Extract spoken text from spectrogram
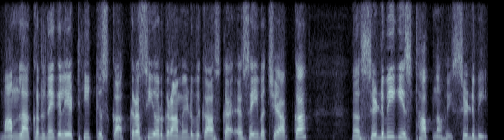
मामला करने के लिए ठीक किसका? कृषि और ग्रामीण विकास का ऐसे ही बच्चे आपका सिडबी की स्थापना हुई सिडबी।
